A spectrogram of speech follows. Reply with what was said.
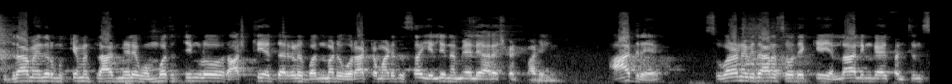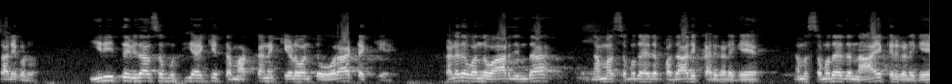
ಸಿದ್ದರಾಮಯ್ಯನವರು ಮುಖ್ಯಮಂತ್ರಿ ಆದ್ಮೇಲೆ ಒಂಬತ್ತು ತಿಂಗಳು ರಾಷ್ಟ್ರೀಯ ಹೆದ್ದಾರಿಗಳು ಬಂದ್ ಮಾಡಿ ಹೋರಾಟ ಮಾಡಿದ್ರು ಸಹ ಎಲ್ಲಿ ನಮ್ಮ ಮೇಲೆ ಅರೆಸ್ಟ್ಮೆಂಟ್ ಮಾಡಿಲ್ಲ. ಆದ್ರೆ ಸುವರ್ಣ ವಿಧಾನಸೌಧಕ್ಕೆ ಎಲ್ಲಾ ಲಿಂಗಾಯತ ಪಂಚಮಸಾಲಿಗಳು ಈ ರೀತಿಯ ವಿಧಾನಸಭೆ ಮುತ್ತಿಗೆ ತಮ್ಮ ಅಕ್ಕನ ಕೇಳುವಂತ ಹೋರಾಟಕ್ಕೆ ಕಳೆದ ಒಂದು ವಾರದಿಂದ ನಮ್ಮ ಸಮುದಾಯದ ಪದಾಧಿಕಾರಿಗಳಿಗೆ, ನಮ್ಮ ಸಮುದಾಯದ ನಾಯಕರುಗಳಿಗೆ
